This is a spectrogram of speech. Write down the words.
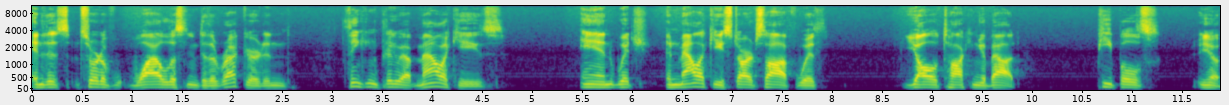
and this sort of while listening to the record and thinking particularly about Malachy's, and which and Malachy starts off with y'all talking about people's you know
